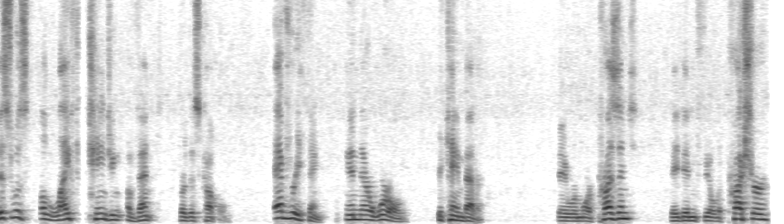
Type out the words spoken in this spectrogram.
This was a life changing event for this couple. Everything in their world became better. They were more present. They didn't feel the pressure.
